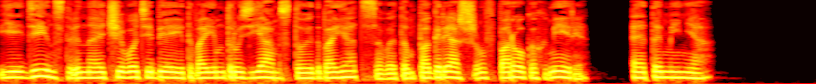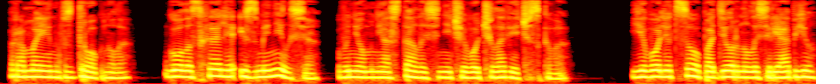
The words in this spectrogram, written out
Единственное, чего тебе и твоим друзьям стоит бояться в этом погрязшем в пороках мире, — это меня. Ромейн вздрогнула. Голос Хеля изменился, в нем не осталось ничего человеческого. Его лицо подернулось рябью,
